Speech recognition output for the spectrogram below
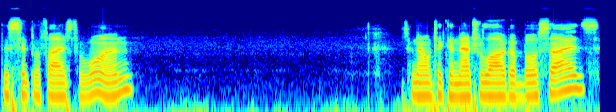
This simplifies to 1. So now we'll take the natural log of both sides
